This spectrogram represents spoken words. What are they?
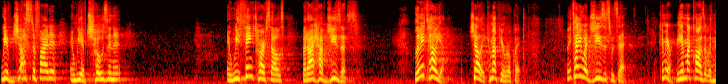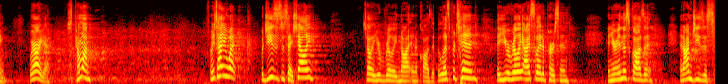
We have justified it and we have chosen it. And we think to ourselves, but I have Jesus. Let me tell you, Shelly, come up here real quick. Let me tell you what Jesus would say. Come here, be in my closet with me. Where are you? Just come on. Let me tell you what, what Jesus would say. Shelly, Shelly, you're really not in a closet, but let's pretend that you're a really isolated person and you're in this closet and I'm Jesus.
